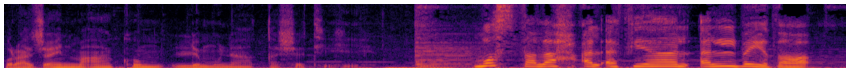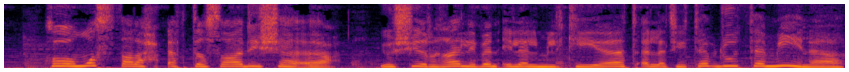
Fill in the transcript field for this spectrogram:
وراجعين معاكم لمناقشته. مصطلح الأفيال البيضاء هو مصطلح اقتصادي شائع يشير غالبا إلى الملكيات التي تبدو ثمينة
